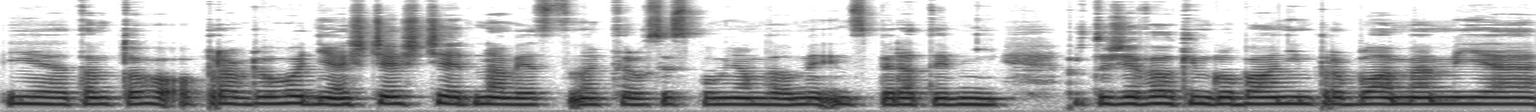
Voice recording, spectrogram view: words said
Je tam toho opravdu hodně. Ještě ještě jedna věc, na kterou si vzpomínám velmi inspirativní, protože velkým globálním problémem je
